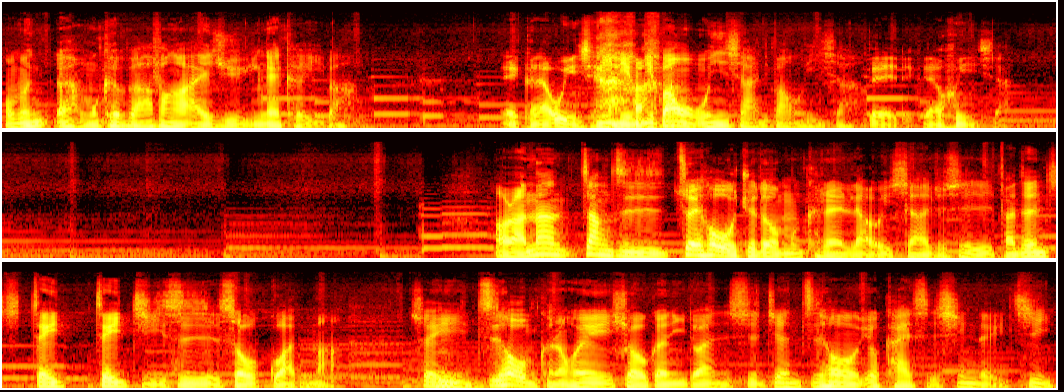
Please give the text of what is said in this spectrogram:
我们哎、呃，我们可以把它放到 IG，应该可以吧？哎、欸，可能要问一下，你你你帮我问一下，你帮我问一下。对对，给他问一下。好了，那这样子，最后我觉得我们可以来聊一下，就是反正这一这一集是收官嘛，所以之后我们可能会休更一段时间，之后又开始新的一季。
